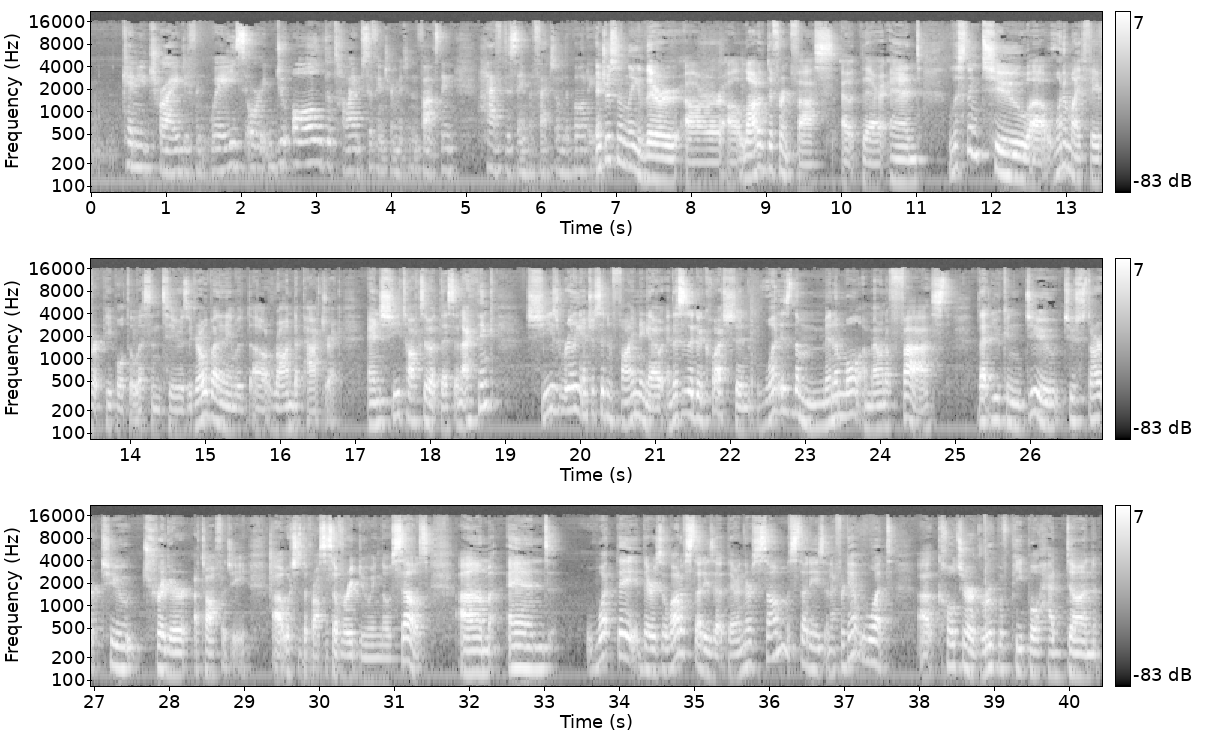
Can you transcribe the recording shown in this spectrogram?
can you try different ways, or do all the types of intermittent fasting have the same effect on the body? Interestingly, there are a lot of different fasts out there, and listening to uh, one of my favorite people to listen to is a girl by the name of uh, Rhonda Patrick, and she talks about this, and I think she's really interested in finding out. And this is a good question: what is the minimal amount of fast? That you can do to start to trigger autophagy, uh, which is the process of redoing those cells. Um, and what they there's a lot of studies out there, and there's some studies, and I forget what uh, culture or group of people had done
